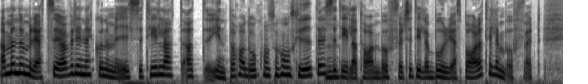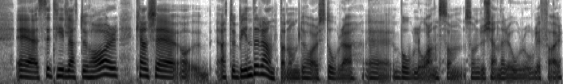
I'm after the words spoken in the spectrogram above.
Ja, men nummer ett, se över din ekonomi. Se till att, att inte ha då konsumtionskrediter, mm. se till att ha en buffert, se till att börja spara till en buffert. Eh, se till att du har kanske att du binder räntan om du har stora eh, bolån som, som du känner dig orolig för.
